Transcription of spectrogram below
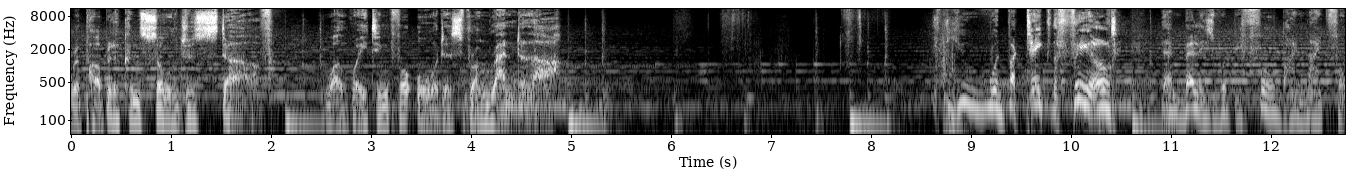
Republican soldiers starve while waiting for orders from Randalar. If you would but take the field, their bellies would be full by nightfall.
